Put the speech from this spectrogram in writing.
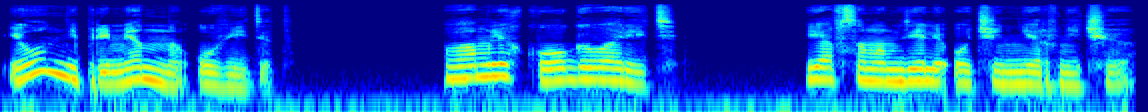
И он непременно увидит». «Вам легко говорить. Я в самом деле очень нервничаю.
